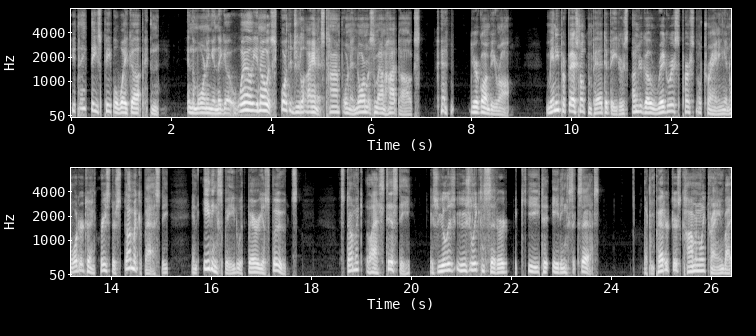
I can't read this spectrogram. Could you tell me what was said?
You think these people wake up in, in the morning and they go, Well, you know, it's 4th of July and it's time for an enormous amount of hot dogs. You're going to be wrong. Many professional competitive eaters undergo rigorous personal training in order to increase their stomach capacity and eating speed with various foods. Stomach elasticity is usually considered the key to eating success. The competitors commonly train by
